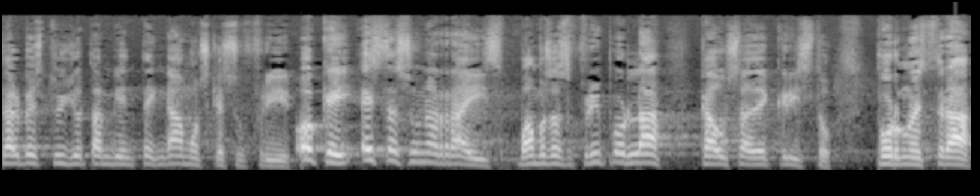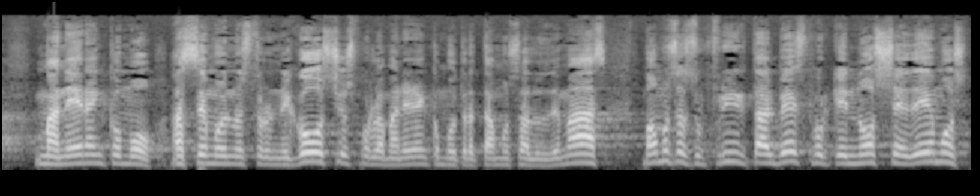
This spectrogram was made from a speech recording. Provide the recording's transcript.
tal vez tú y yo también tengamos que sufrir. Ok, esta es una raíz. Vamos a sufrir por la causa de Cristo, por nuestra manera en cómo hacemos nuestros negocios, por la manera en cómo tratamos a los demás. Vamos a sufrir tal vez porque no cedemos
